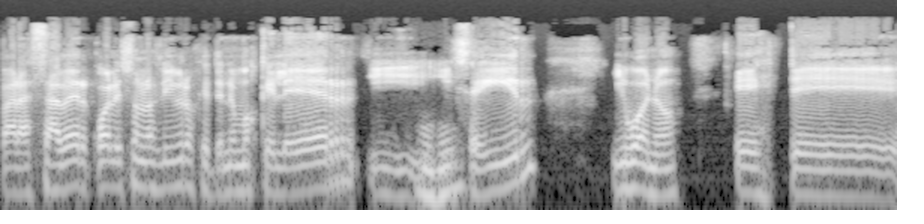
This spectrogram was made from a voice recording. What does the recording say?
para saber cuáles son los libros que tenemos que leer y, uh -huh. y seguir. Y bueno, este,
